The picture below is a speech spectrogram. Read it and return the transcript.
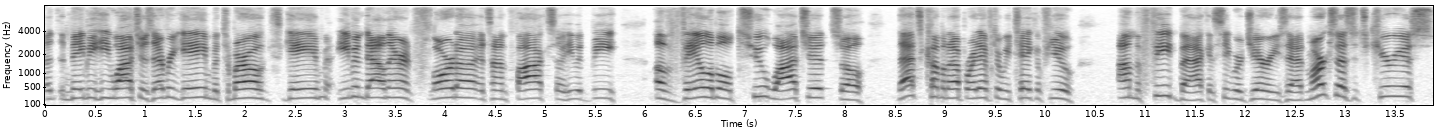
Uh, maybe he watches every game, but tomorrow's game, even down there in Florida, it's on Fox, so he would be available to watch it. So that's coming up right after we take a few on the feedback and see where Jerry's at. Mark says it's curious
